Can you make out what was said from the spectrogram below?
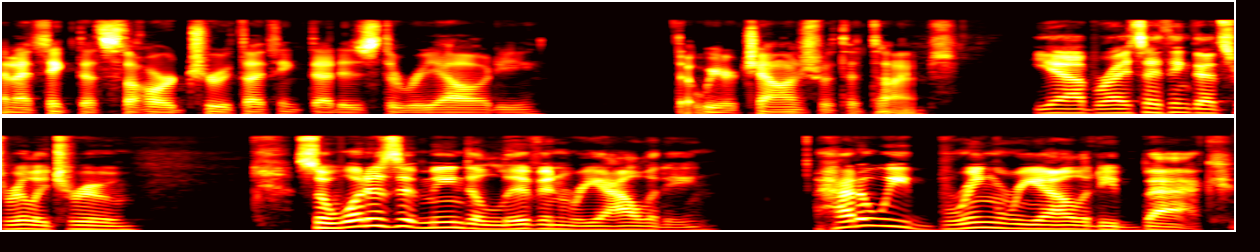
And I think that's the hard truth. I think that is the reality that we are challenged with at times. Yeah, Bryce, I think that's really true. So, what does it mean to live in reality? How do we bring reality back?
